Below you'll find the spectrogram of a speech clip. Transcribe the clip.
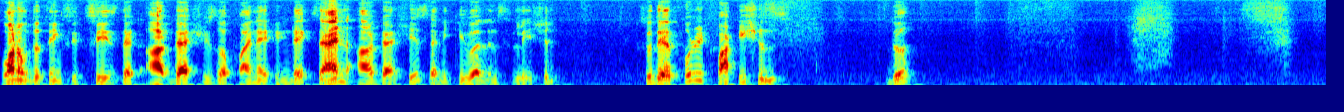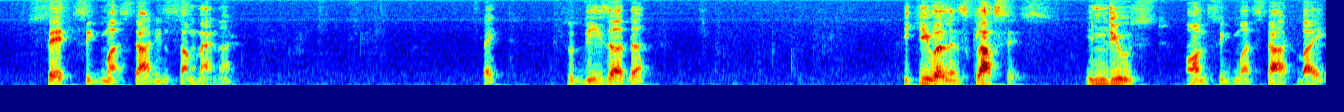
one of the things it says that r dash is of finite index and r dash is an equivalence relation. So, therefore, it partitions the set sigma star in some manner right. So, these are the equivalence classes induced on sigma star by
